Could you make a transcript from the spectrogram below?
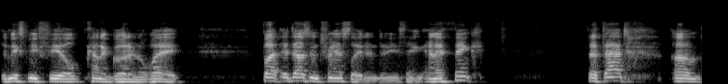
it makes me feel kind of good in a way, but it doesn't translate into anything. And I think that that um,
